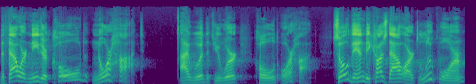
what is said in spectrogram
that thou art neither cold nor hot. I would that you wert cold or hot. So then, because thou art lukewarm,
